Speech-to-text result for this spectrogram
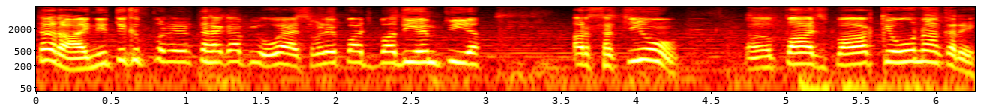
ਤਾਂ ਰਾਜਨੀਤਿਕ ਪ੍ਰੇਰਿਤ ਹੈਗਾ ਵੀ ਉਹ ਇਸ ਵੇਲੇ ਭਾਜਪਾ ਦੀ ਐਮਪੀ ਆ। ਔਰ ਸੱਚੀਓ ਭਾਜਪਾ ਕਿਉਂ ਨਾ ਕਰੇ?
